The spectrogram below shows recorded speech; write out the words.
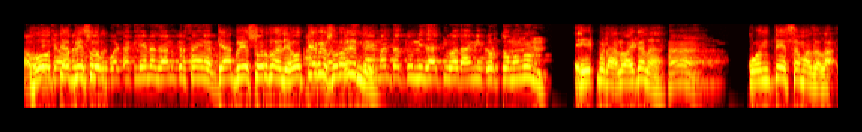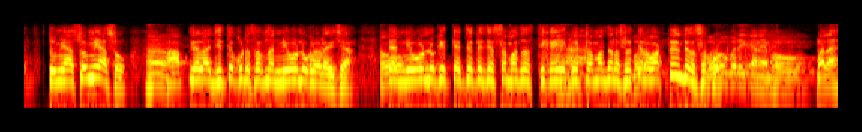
हो, त्या बेसवर- टाकले ना जानकर साहेब? त्या बेसवर झाले. हो त्या बेसवर आले म्हणता तुम्ही? जातीवाद आम्ही करतो म्हणून. ते. एक मिनिट हॅलो ऐका ना. हा. कोणत्याही समाजाला तुम्ही असो मी असो आपल्याला जिथं कुठं समजा निवडणूक लढायच्या हो. त्या निवडणुकीत त्याच्या त्याच्या समाज असते काही एक. गट समाधान असलं त्याला. वाटतं ना त्याचा बरोबर आहे का नाही भाऊ? मला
